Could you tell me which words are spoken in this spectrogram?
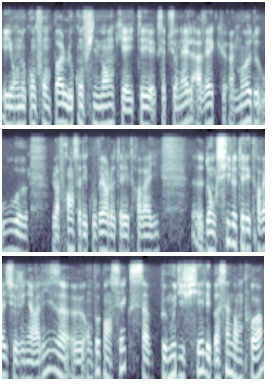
et on ne confond pas le confinement qui a été exceptionnel avec un mode où la France a découvert le télétravail. donc si le télétravail se généralise, on peut penser que ça peut modifier les bassins d'emploi,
